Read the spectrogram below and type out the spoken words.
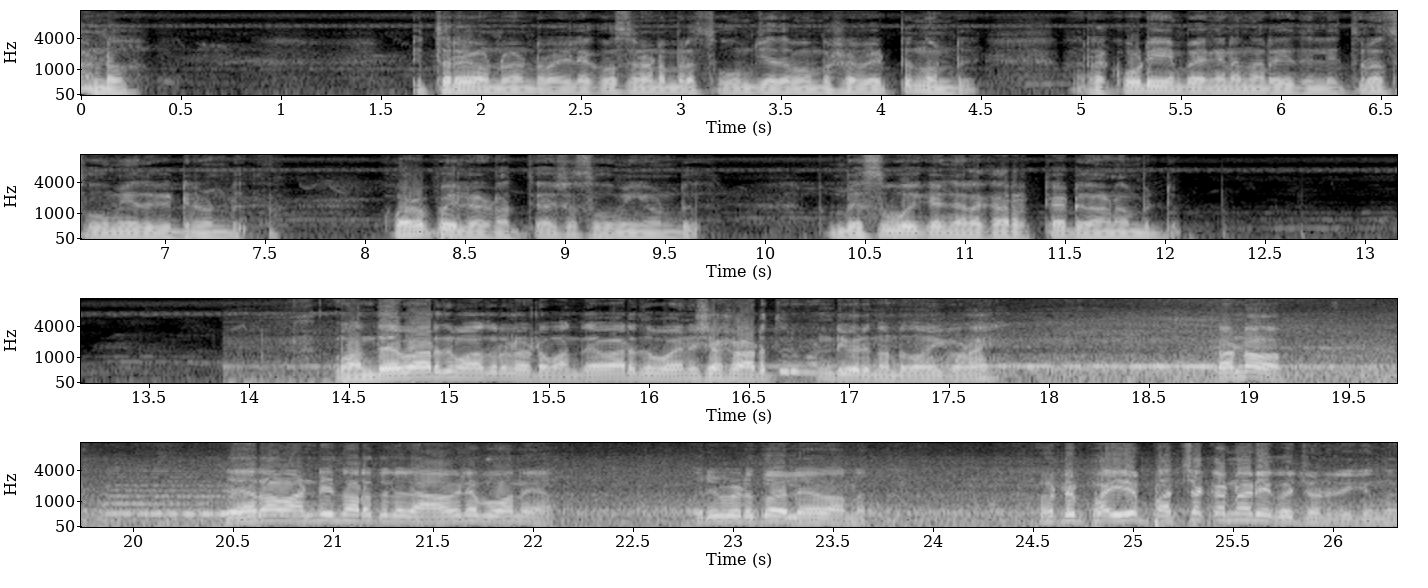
കണ്ടോ? ഇത്രയും ഉണ്ട് കണ്ടോ? റെയിലേ ക്രോസിന്റെ നമ്പർ സൂം ചെയ്തപ്പം പക്ഷേ വെട്ടുന്നുണ്ട്. റെക്കോർഡ് ചെയ്യുമ്പോൾ എങ്ങനെയാണെന്ന് അറിയത്തില്ല. ഇത്രയും സൂം ചെയ്ത് കിട്ടിയിട്ടുണ്ട്. കുഴപ്പമില്ല കേട്ടോ. അത്യാവശ്യം സൂമിങ് ഉണ്ട്. ഇപ്പം ബസ് പോയി കഴിഞ്ഞാൽ കറക്റ്റായിട്ട് കാണാൻ പറ്റും. വന്ദേ ഭാരത് മാത്രമല്ല കേട്ടോ. വന്ദേ ഭാരത് പോയതിന് ശേഷം അടുത്തൊരു വണ്ടി വരുന്നുണ്ട്. നോക്കിക്കോണേ. കണ്ടോ? വേറെ വണ്ടി നടത്തില്ല രാവിലെ പോകുന്നതാണ് ഒരു പിടുത്തമില്ല ഏതാന്ന്. എന്നിട്ട് പയ്യൻ പച്ചക്കണ്ണാടിയൊക്കെ വെച്ചുകൊണ്ടിരിക്കുന്നു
